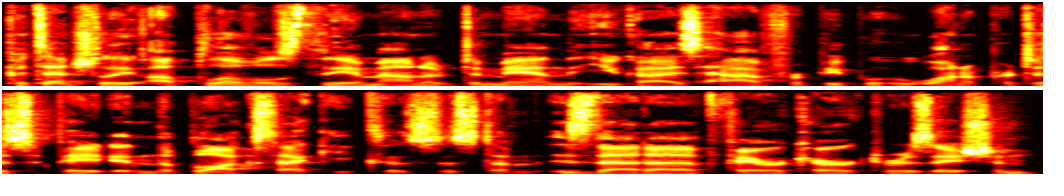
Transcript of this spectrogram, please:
potentially uplevels the amount of demand that you guys have for people who want to participate in the Blockstack ecosystem. Is that a fair characterization?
